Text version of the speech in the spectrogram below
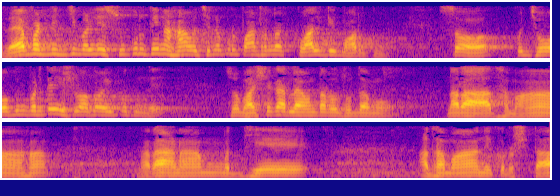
రేపటి నుంచి మళ్ళీ సుకృతినహ వచ్చినప్పుడు పాఠంలో క్వాలిటీ మారుతుంది. సో కొంచెం ఓపిక పడితే ఈ శ్లోకం అయిపోతుంది. సో భాష్యకారులు ఏమంటారో చూద్దాము. నరాధమా నరాణం మధ్యే అధమా నికృష్టా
